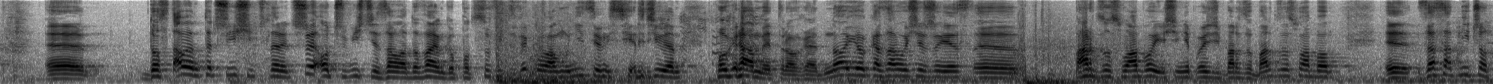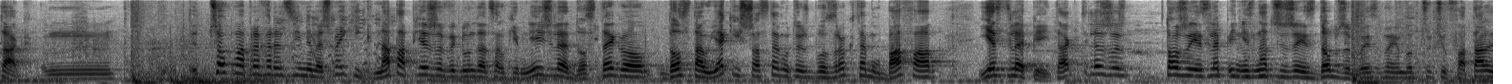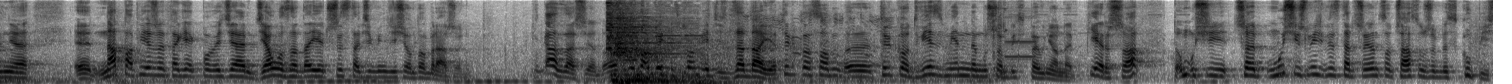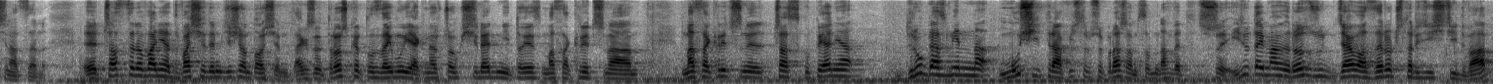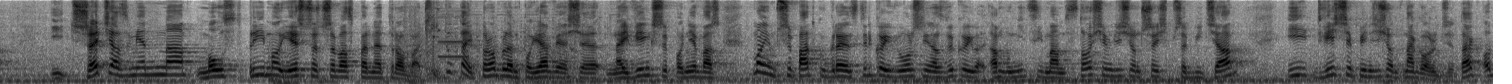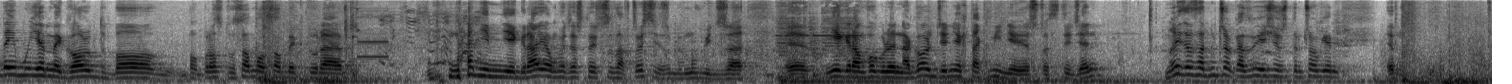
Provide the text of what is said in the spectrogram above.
e, dostałem T-34-3, oczywiście załadowałem go pod sufit zwykłą amunicją i stwierdziłem, pogramy trochę. No i okazało się, że jest e, bardzo słabo, jeśli nie powiedzieć bardzo, bardzo słabo. E, zasadniczo tak. Mm, Czołg ma preferencyjny matchmaking, na papierze wygląda całkiem nieźle, do tego dostał jakiś czas temu, to już było z rok temu buffa, jest lepiej, tak? Tyle, że to, że jest lepiej nie znaczy, że jest dobrze, bo jest w moim odczuciu fatalnie. E, Na papierze, tak jak powiedziałem, działo zadaje 390 obrażeń. Zgadza się, no nie mogę nic powiedzieć, zadaję. Tylko są, e, tylko dwie zmienne muszą być spełnione. Pierwsza, to musi, trze, musisz mieć wystarczająco czasu, żeby skupić na cel. E, Czas celowania 2,78, także troszkę to zajmuje, jak na czołg średni, to jest masakryczna, masakryczny czas skupiania. Druga zmienna musi trafić, to przepraszam, są nawet trzy. I tutaj mamy rozrzut działa 0,42. I trzecia zmienna, Most Primo, jeszcze trzeba spenetrować. I tutaj problem pojawia się największy, ponieważ w moim przypadku, grając tylko i wyłącznie na zwykłej amunicji, mam 186 przebicia i 250 na goldzie, tak? Odejmujemy gold, bo po prostu są osoby, które na nim nie grają, chociaż to jeszcze za wcześnie, żeby mówić, że e, nie gram w ogóle na goldzie, niech tak minie jeszcze z tydzień. No i zasadniczo okazuje się, że tym czołgiem e,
